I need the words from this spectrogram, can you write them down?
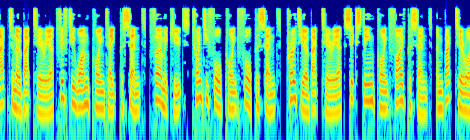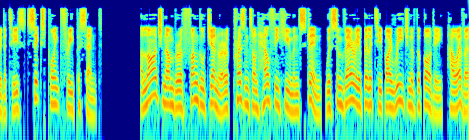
Actinobacteria (51.8%), Firmicutes (24.4%), Proteobacteria (16.5%), and Bacteroidetes (6.3%). A large number of fungal genera are present on healthy human skin, with some variability by region of the body, however,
